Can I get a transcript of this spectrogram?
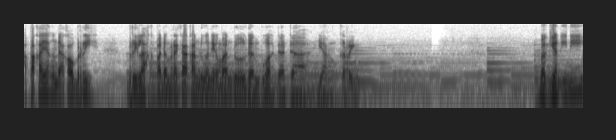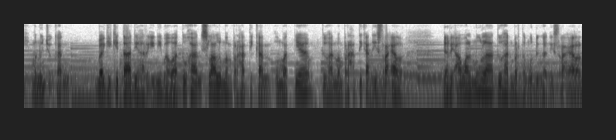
apakah yang hendak kau beri? Berilah kepada mereka kandungan yang mandul dan buah dada yang kering. Bagian ini menunjukkan bagi kita di hari ini bahwa Tuhan selalu memperhatikan umatnya, Tuhan memperhatikan Israel. Dari awal mula Tuhan bertemu dengan Israel,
